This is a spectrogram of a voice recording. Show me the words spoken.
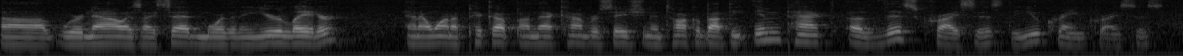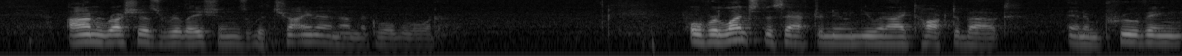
Uh, we're now, as I said, more than a year later, and I want to pick up on that conversation and talk about the impact of this crisis, the Ukraine crisis, on Russia's relations with China and on the global order. Over lunch this afternoon, you and I talked about an improving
